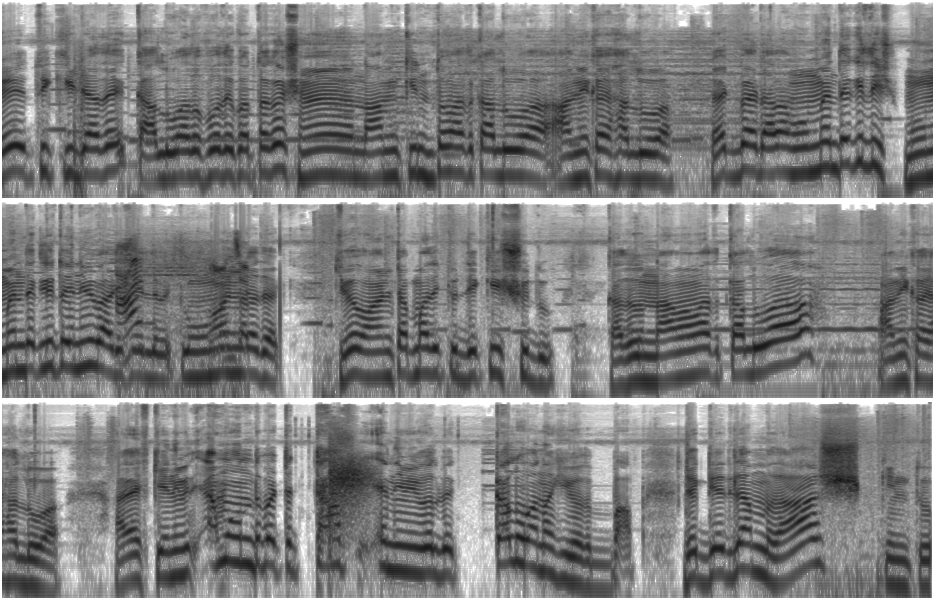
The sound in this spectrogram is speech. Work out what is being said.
এ তুই কি যাবে কালুয়ার উপরে কথা কস? হ্যাঁ নাম কিন্তু আমার কালুয়া। আমি খাই হালুয়া। ব্যাট আবার মুভমেন্ট দেখেছিস? মুভমেন্ট দেখলি তো এনিমি বাড়ি ফেলে দেবে। একটু মুভমেন্টটা দেখ। কীভাবে ওয়ান টাপ মারি একটু দেখিস শুধু। কারণ নাম আমার কালুয়া আমি খাই হালুয়া। আর আজকে এনিমি এমন দেবে একটা টাপ এনিমি বলবে। কালুয়া না কি হবে বাপ? দেখ দিয়ে দিলাম রাস কিন্তু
